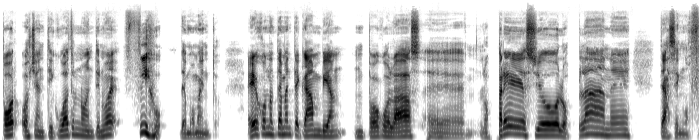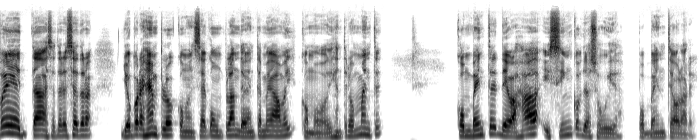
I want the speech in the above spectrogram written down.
por 84.99 fijo de momento. Ellos constantemente cambian un poco las, eh, los precios, los planes, te hacen ofertas, etcétera, etcétera. Yo, por ejemplo, comencé con un plan de 20 megabits, como dije anteriormente, con 20 de bajada y 5 de subida por 20 dólares.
